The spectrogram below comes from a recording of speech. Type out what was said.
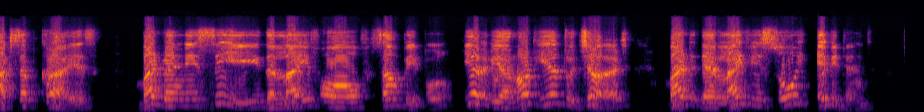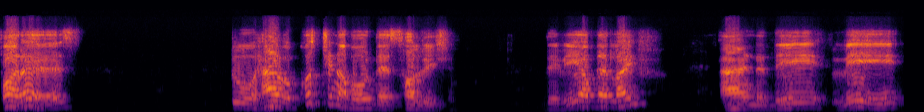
accept Christ. But when we see the life of some people, here we are not here to judge, but their life is so evident for us to have a question about their salvation, the way of their life, and the way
